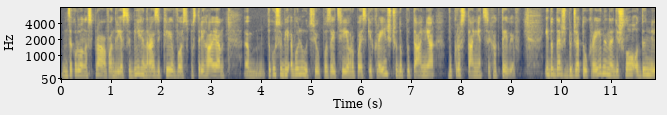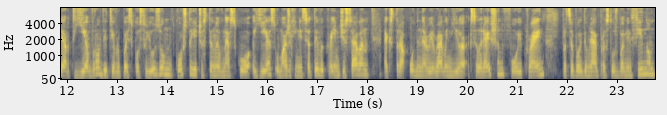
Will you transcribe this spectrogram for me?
закордонних справ Андрія Сибіги, наразі Київ спостерігає ем, таку собі еволюцію позиції європейських країн щодо питання використання цих активів. І до держбюджету України надійшло 1 мільярд євро від Європейського союзу. Кошти є частиною внеску ЄС у межах ініціативи країн G7 Extraordinary Revenue Acceleration for Ukraine. Про це повідомляє прес-служба Мінфіну.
